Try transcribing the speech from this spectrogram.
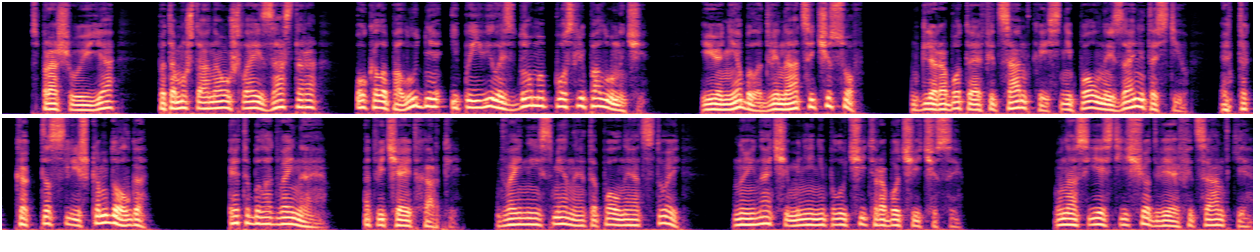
— спрашиваю я, потому что она ушла из Астора около полудня и появилась дома после полуночи. Ее не было 12 часов, Для работы официанткой с неполной занятостью это как-то слишком долго. Это была двойная, отвечает Хартли. Двойные смены — это полный отстой, но иначе мне не получить рабочие часы. У нас есть еще две официантки,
